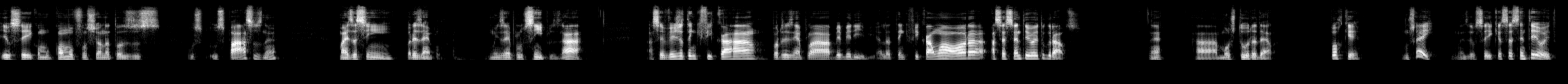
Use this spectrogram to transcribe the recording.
eu sei como, como funciona todos os, os, os passos, né? Mas, assim, por exemplo, um exemplo simples. Ah, a cerveja tem que ficar, por exemplo, a beberibe, ela tem que ficar uma hora a 68 graus, né? A mostura dela. Por quê? Não sei, mas eu sei que é 68.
